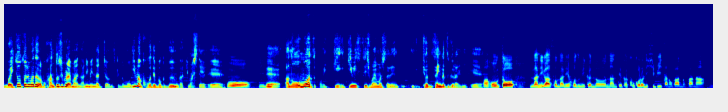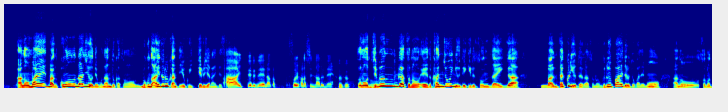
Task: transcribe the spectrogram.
まあ、一応それはだからもう半年くらい前のアニメになっちゃうんですけども、今ここで僕、ブームが来まして、えーおーいいね。えーあの思わずもう一気一気見してしまいましたね、い去年3月ぐらいに。えーあ、本当何がそんなに穂積君の、なんていうか、心に響いたのがあるのかな。あの前、まあ、このラジオでも何度かその僕のアイドル感ってよく言ってるじゃないですか。ああ、言ってるね。なんか、そういう話になるね。その自分がその、えー、と感情移入できる存在が、まあ、ざっくり言うと、だからそのグループアイドルとかでも、あのその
